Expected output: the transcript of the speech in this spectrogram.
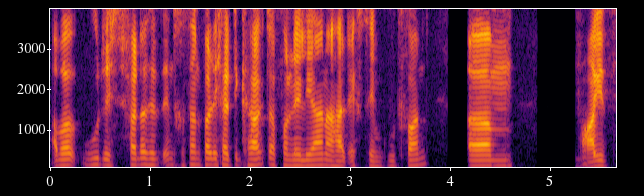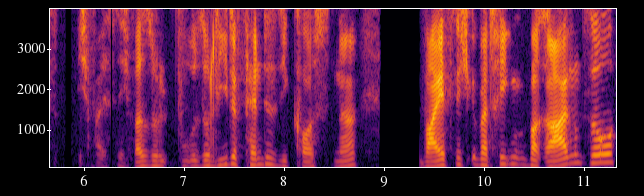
aber gut, ich fand das jetzt interessant, weil ich halt den Charakter von Liliana halt extrem gut fand. Ähm, war jetzt, ich weiß nicht, war so, solide Fantasy-Kost, ne? War jetzt nicht übertrieben überragend so,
